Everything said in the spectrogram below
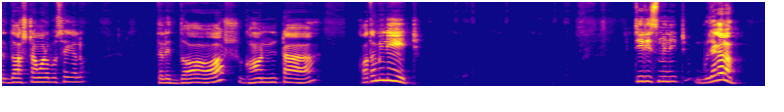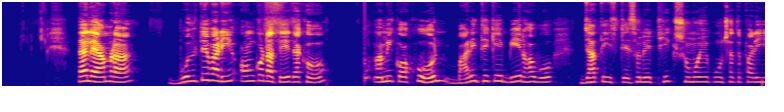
তাহলে দশটা আমার বসে গেল। তাহলে দশ ঘণ্টা কত মিনিট? তিরিশ মিনিট, বুঝে গেল? তাহলে আমরা বলতে পারি অঙ্কটাতে দেখো, আমি কখন বাড়ি থেকে বের হব যাতে স্টেশনে ঠিক সময়ে পৌঁছাতে পারি?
